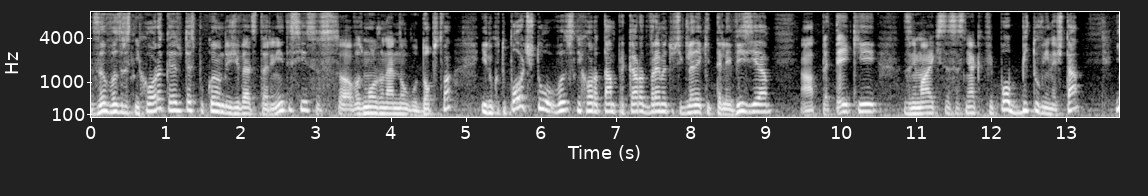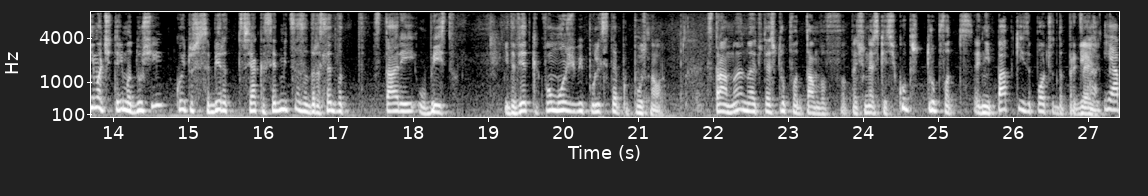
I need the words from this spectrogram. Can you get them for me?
за възрастни хора, където те спокойно да живеят старините си с а, възможно най-много удобства. И докато повечето възрастни хора там прекарат времето си, гледайки телевизия, а, плетейки, занимавайки се с някакви по-битови неща, има четирима души, които се събират всяка седмица, за да разследват стари убийства и да видят какво може би полицията е пропуснала. Странно е, но ето те струпват там в пенсионерския си клуб, струпват едни папки и започват да преглеждат. Я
